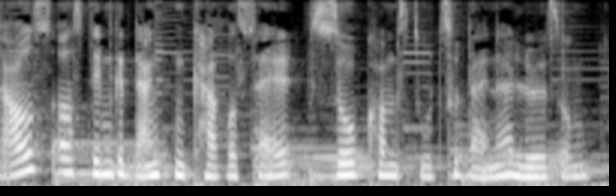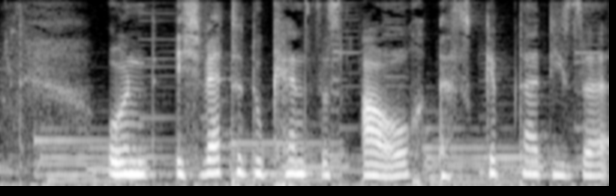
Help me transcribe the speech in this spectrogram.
raus aus dem Gedankenkarussell. So kommst du zu deiner Lösung. Und ich wette, du kennst es auch. Es gibt da diese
